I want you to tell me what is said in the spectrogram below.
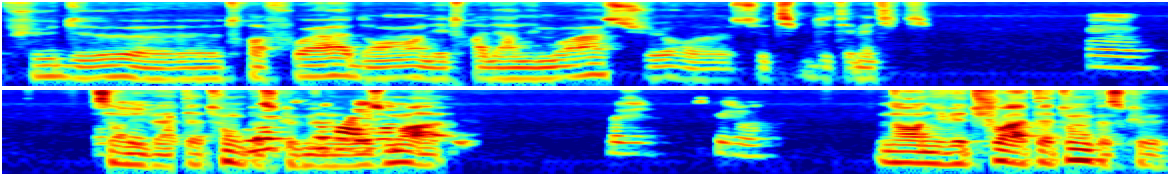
plus de trois fois dans les trois derniers mois sur ce type de thématique. Hmm. Ça, on y va à tâtons parce que malheureusement. Vas-y, excuse-moi. Non, on y va toujours à tâtons parce qu'il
